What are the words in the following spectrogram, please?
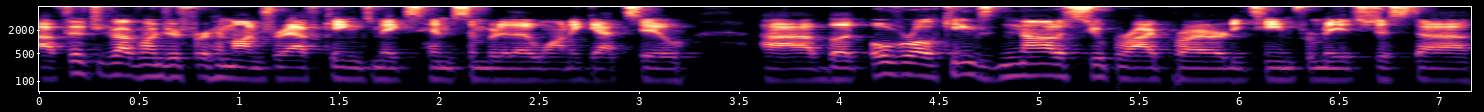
uh, 5,500 for him on DraftKings makes him somebody that I want to get to. Uh, but overall, Kings not a super high priority team for me. It's just uh,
